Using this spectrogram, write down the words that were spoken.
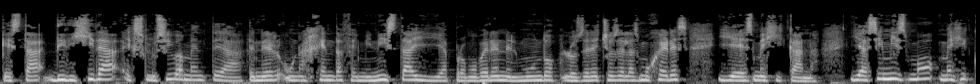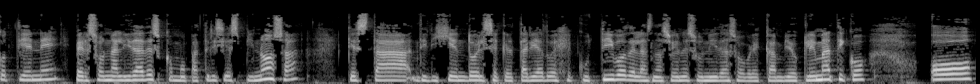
que está dirigida exclusivamente a tener una agenda feminista y a promover en el mundo los derechos de las mujeres y es mexicana. Y asimismo, México tiene personalidades como Patricia Espinosa, que está dirigiendo el Secretariado Ejecutivo de las Naciones Unidas sobre Cambio Climático, o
